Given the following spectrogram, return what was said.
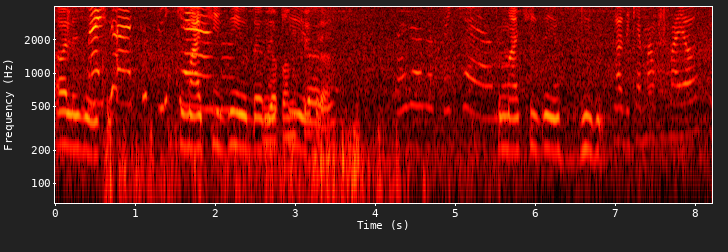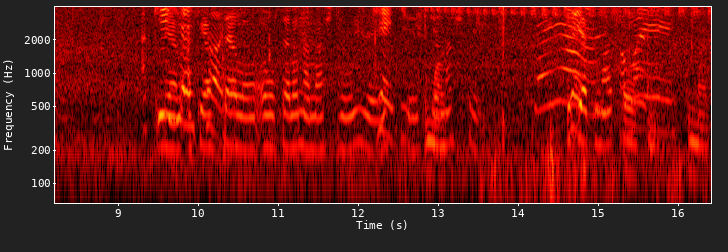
olha, gente. Tomatezinho dando aqui, olha. Tomatezinho. Olha, que é maior Aqui, gente, aqui é hortelã, é hortelã na mastruz, é gente, esse, esse aqui é mastruz. Aqui é tomate? É, tomate.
